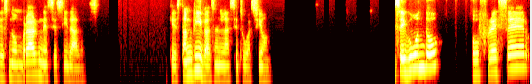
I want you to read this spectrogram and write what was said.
es nombrar necesidades que están vivas en la situación. Segundo, ofrecer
